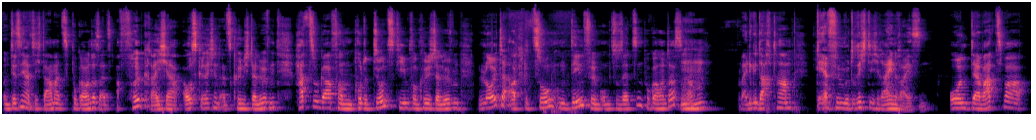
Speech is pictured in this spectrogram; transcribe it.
Und Disney hat sich damals Pocahontas als erfolgreicher ausgerechnet als König der Löwen, hat sogar vom Produktionsteam von König der Löwen Leute abgezogen, um den Film umzusetzen, Pocahontas, ja, weil die gedacht haben, der Film wird richtig reinreißen. Und der war zwar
